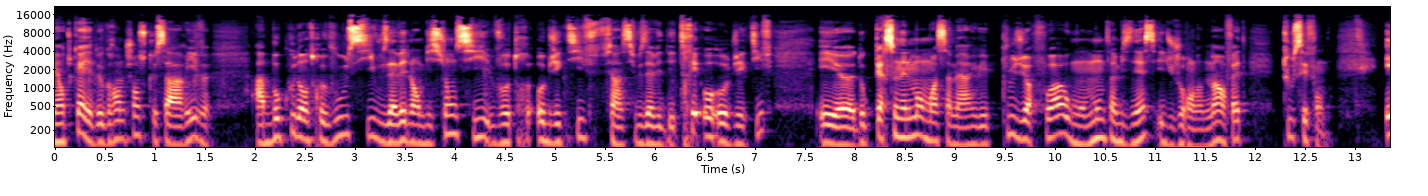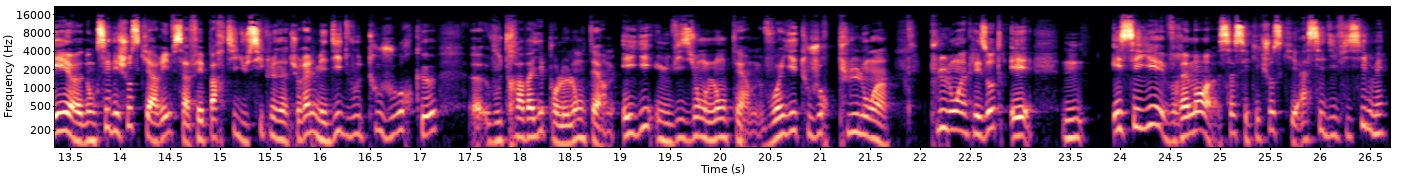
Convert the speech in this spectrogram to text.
mais en tout cas il y a de grandes chances que ça arrive à beaucoup d'entre vous si vous avez de l'ambition, si votre objectif, enfin, si vous avez des très hauts objectifs. Et euh, donc personnellement, moi, ça m'est arrivé plusieurs fois où on monte un business et du jour au lendemain, en fait, tout s'effondre. Et euh, donc c'est des choses qui arrivent, ça fait partie du cycle naturel, mais dites-vous toujours que euh, vous travaillez pour le long terme. Ayez une vision long terme, voyez toujours plus loin, plus loin que les autres et essayez vraiment, ça c'est quelque chose qui est assez difficile, mais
